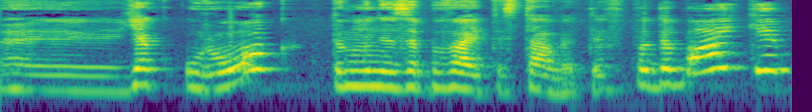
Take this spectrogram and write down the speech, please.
е, як урок, тому не забувайте ставити вподобайки.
